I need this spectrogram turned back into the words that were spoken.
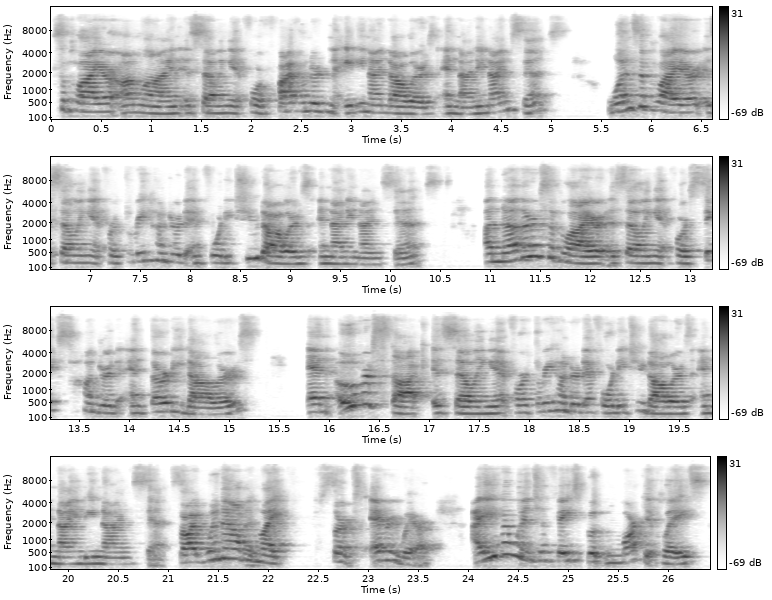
supplier online is selling it for $589.99. One supplier is selling it for $342.99. Another supplier is selling it for $630 and Overstock is selling it for $342.99. So I went out and like searched everywhere. I even went to Facebook Marketplace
